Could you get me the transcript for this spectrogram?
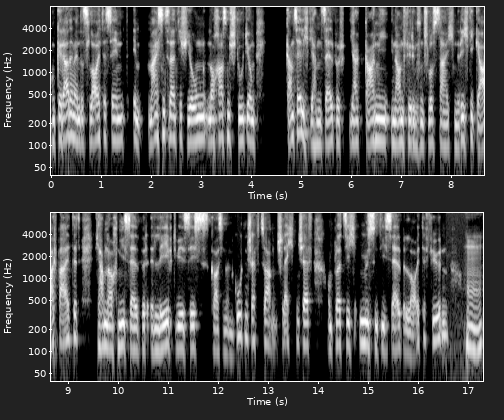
Und gerade wenn das Leute sind, meistens relativ jung, noch aus dem Studium, ganz ehrlich, die haben selber ja gar nie in Anführungs- und Schlusszeichen richtig gearbeitet. Die haben auch nie selber erlebt, wie es ist, quasi einen guten Chef zu haben, einen schlechten Chef. Und plötzlich müssen die selber Leute führen. Hm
